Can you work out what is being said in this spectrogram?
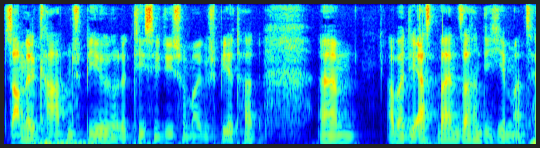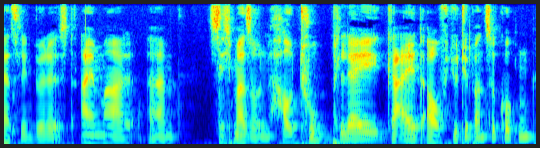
Sammelkartenspiel oder TCG schon mal gespielt hat. Ähm, aber die ersten beiden Sachen, die ich jedem ans Herz legen würde, ist einmal ähm, sich mal so ein How-to-Play-Guide auf YouTube anzugucken.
